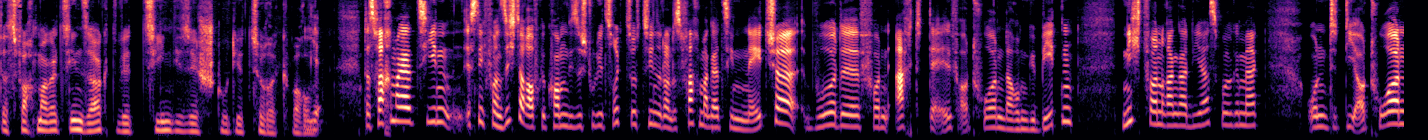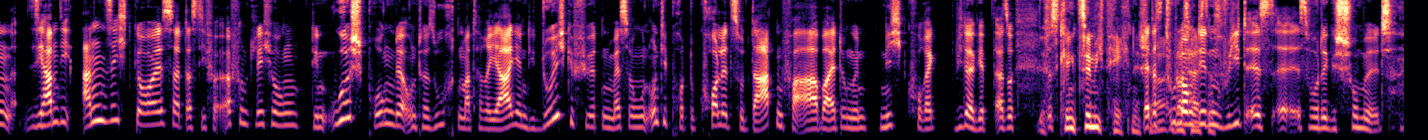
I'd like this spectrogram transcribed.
Das Fachmagazin sagt, wir ziehen diese Studie zurück. Warum? Ja. Das Fachmagazin ist nicht von sich darauf gekommen, diese Studie zurückzuziehen, sondern das Fachmagazin Nature wurde von acht der elf Autoren darum gebeten, nicht von Ranga Diaz wohlgemerkt. Und die Autoren, sie haben die Ansicht geäußert, dass die Veröffentlichung den Ursprung der untersuchten Materialien, die durchgeführten Messungen und die Protokolle zu Datenverarbeitungen nicht korrekt wiedergibt. Also das, das klingt ziemlich technisch. Ja, das Too Long Didn't Read ist, äh, es wurde geschummelt.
